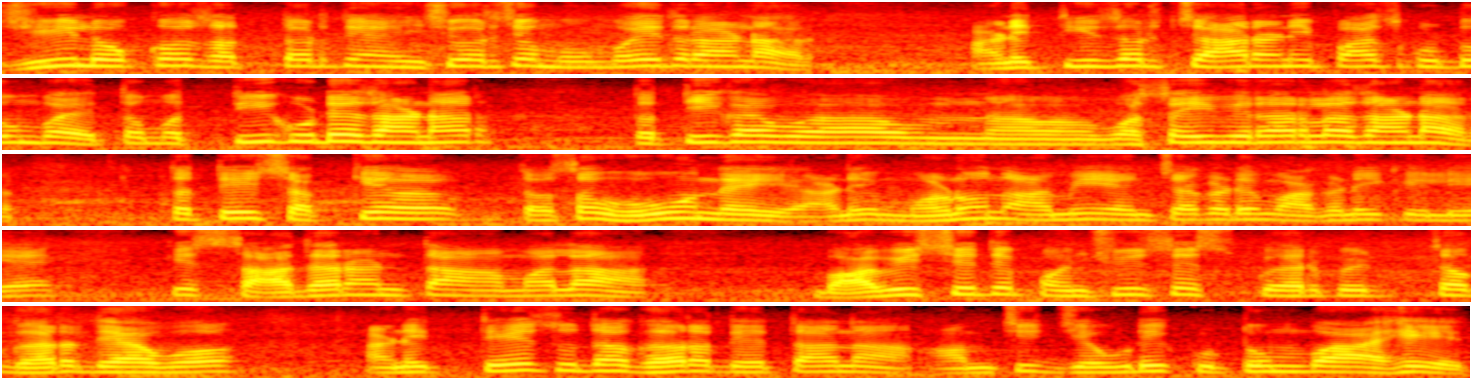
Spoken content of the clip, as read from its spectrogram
जी लोकं सत्तर ते ऐंशी वर्ष मुंबईत राहणार आणि ती जर चार आणि पाच कुटुंब आहेत तर मग ती कुठे जाणार? तर ती काय वसई विरारला जाणार? तर ते शक्य तसं होऊ नये. आणि म्हणून आम्ही यांच्याकडे मागणी केली आहे की साधारणतः आम्हाला बावीसशे ते पंचवीसशे स्क्वेअर फीटचं घर द्यावं. आणि ते सुद्धा घर देताना आमची जेवढी कुटुंब आहेत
